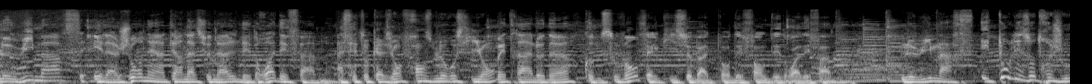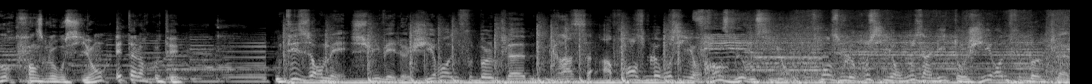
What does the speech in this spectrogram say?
Le 8 mars est la journée internationale des droits des femmes. À cette occasion, France Bleu Roussillon, On mettra à l'honneur, comme souvent, celles qui se battent pour défendre les droits des femmes. le 8 mars et tous les autres jours, France Bleu Roussillon est à leur côté. Désormais, suivez le Gironde Football Club grâce à France Bleu Roussillon. France Bleu Roussillon. France Bleu Roussillon vous invite au Gironde Football Club.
